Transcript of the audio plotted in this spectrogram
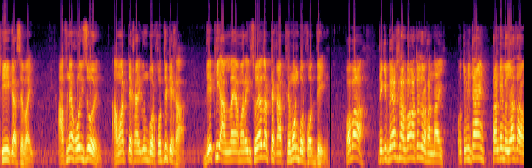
ঠিক আছে ভাই আপনি কইসইন আমার টেকা এগুন বরকতি টেকা। দেখি আল্লাহ আমার এই ছয় হাজার টাকা কেমন বরকত দেন। বাবা দেখি বেশ লাম্বা মাতো দরকার নাই। ও তুমি তাই টান্ডে লইয়া যাও।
